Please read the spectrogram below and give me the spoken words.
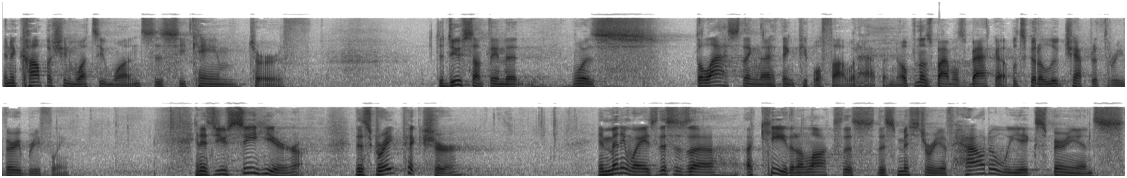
in accomplishing what he wants is he came to earth to do something that was the last thing that I think people thought would happen. Open those Bibles back up. Let's go to Luke chapter 3 very briefly. And as you see here, this great picture, in many ways, this is a, a key that unlocks this, this mystery of how do we experience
